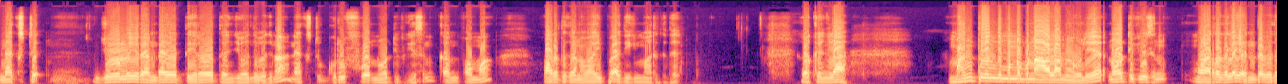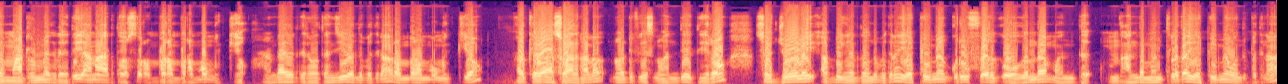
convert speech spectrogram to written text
நெக்ஸ்ட்டு ஜூலை ரெண்டாயிரத்தி இருபத்தஞ்சி வந்து பார்த்தீங்கன்னா நெக்ஸ்ட் குரூப் ஃபோர் நோட்டிஃபிகேஷன் கன்ஃபார்மாக வரதுக்கான வாய்ப்பு அதிகமாக இருக்குது. ஓகேங்களா மந்த் வந்து முன்ன பண்ண ஆகலாமே ஒழிய நோட்டிஃபிகேஷன் வர்றதில் எந்த வித மாற்றமுமே கிடையாது. ஏன்னா அடுத்த வருஷம் ரொம்ப ரொம்ப ரொம்ப முக்கியம். ரெண்டாயிரத்தி இருபத்தஞ்சி வந்து பார்த்தீங்கன்னா ரொம்ப ரொம்ப முக்கியம். ஓகேவா ஸோ அதனால் நோட்டிஃபிகேஷன் வந்தே தீரும். ஸோ ஜூலை அப்படிங்கிறது வந்து பார்த்தீங்கன்னா எப்பயுமே குரூப் ஒர்க்கு உகந்த மந்த்து அந்த மந்தில் தான் எப்பயுமே வந்து பார்த்தீங்கன்னா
